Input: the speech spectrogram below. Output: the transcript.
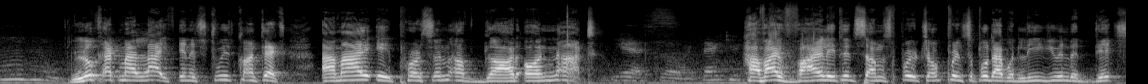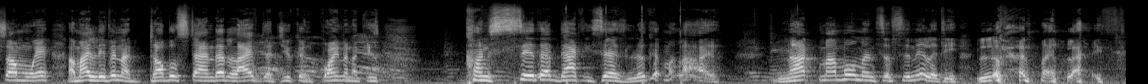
Mm-hmm. Look at my life in its true context. Am I a person of God or not? Yes, Lord. Thank you. Have I violated some spiritual principle that would leave you in the ditch somewhere? Am I living a double standard life that you can point and accuse? Consider that, he says, look at my life, not my moments of senility. Look at my life.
